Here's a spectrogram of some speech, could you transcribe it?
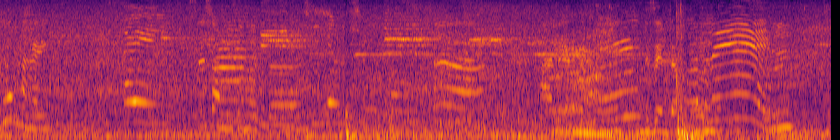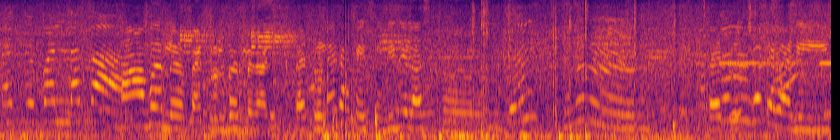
कर ना हाय श्री स्वामी समर्थ हा. आले आता डिझेल टाकून हम्म. हा भरलं पेट्रोल भरलं गाडीत. पेट्रोल नाही टाकायचं डिझेल असतं. पेट्रोल छोट्या गाडीत.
